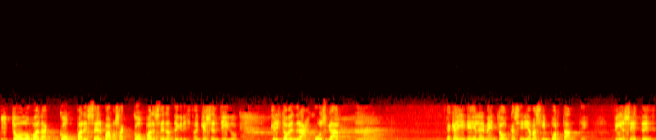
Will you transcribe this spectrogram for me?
Y todos van a comparecer, vamos a comparecer ante Cristo. ¿En qué sentido? Cristo vendrá a juzgar. Y acá es el elemento casi diría más importante. Fíjense, este es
